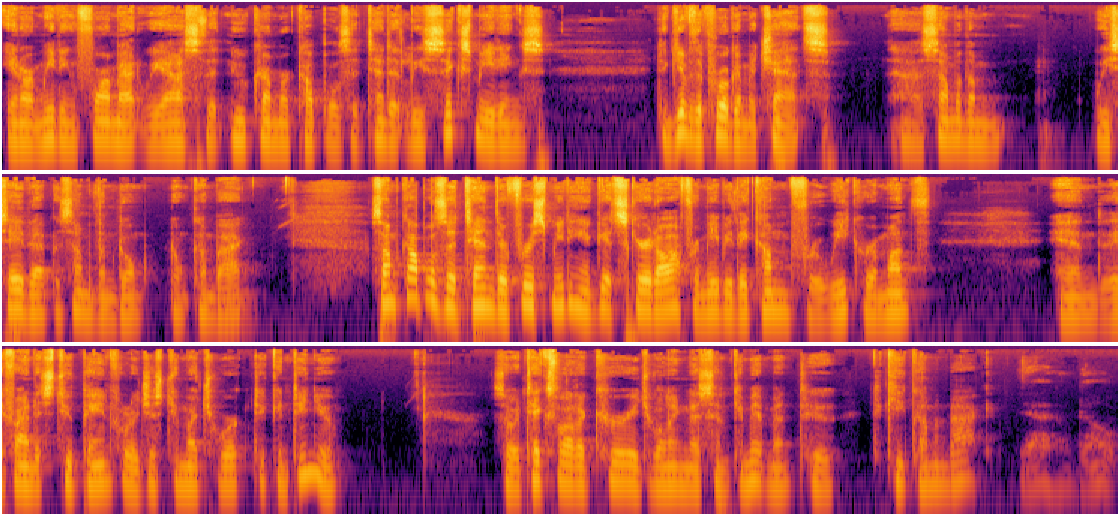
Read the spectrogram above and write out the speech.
in our meeting format, we ask that newcomer couples attend at least six meetings to give the program a chance. Uh, some of them, we say that, but some of them don't don't come back. Some couples attend their first meeting and get scared off, or maybe they come for a week or a month and they find it's too painful or just too much work to continue. So it takes a lot of courage, willingness, and commitment to, to keep coming back. Yeah, no doubt.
